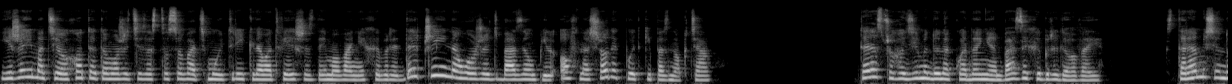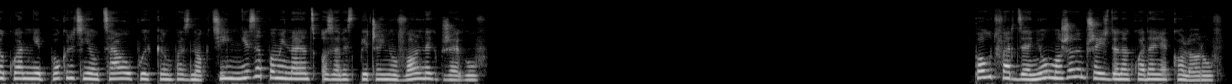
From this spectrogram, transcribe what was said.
Jeżeli macie ochotę, to możecie zastosować mój trik na łatwiejsze zdejmowanie hybrydy, czyli nałożyć bazę Peel Off na środek płytki paznokcia. Teraz przechodzimy do nakładania bazy hybrydowej. Staramy się dokładnie pokryć nią całą płytkę paznokci, nie zapominając o zabezpieczeniu wolnych brzegów. Po utwardzeniu możemy przejść do nakładania kolorów.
